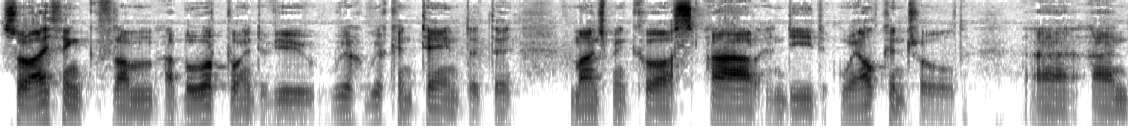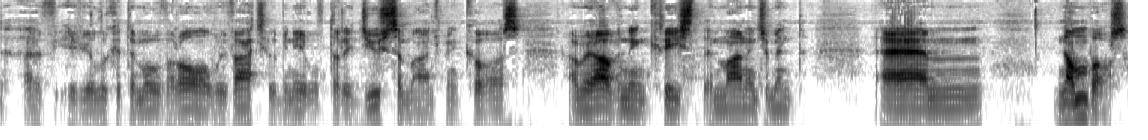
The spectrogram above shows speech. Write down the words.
So I think from a board point of view, we're, we're content that the management costs are indeed well controlled. Uh, and if, if you look at them overall, we've actually been able to reduce the management costs and we haven't increased the management um, numbers.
